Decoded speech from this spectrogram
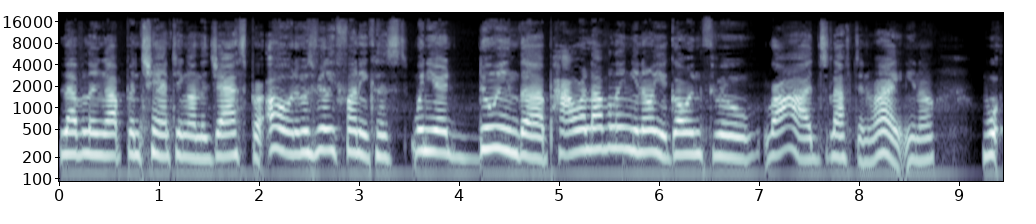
leveling up and chanting on the Jasper. Oh, and it was really funny because when you're doing the power leveling, you know, you're going through rods left and right, you know. W-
